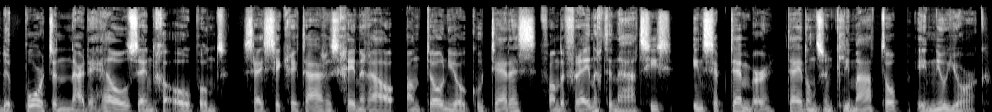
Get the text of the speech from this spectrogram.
De poorten naar de hel zijn geopend, zei secretaris-generaal Antonio Guterres van de Verenigde Naties in september tijdens een klimaattop in New York.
